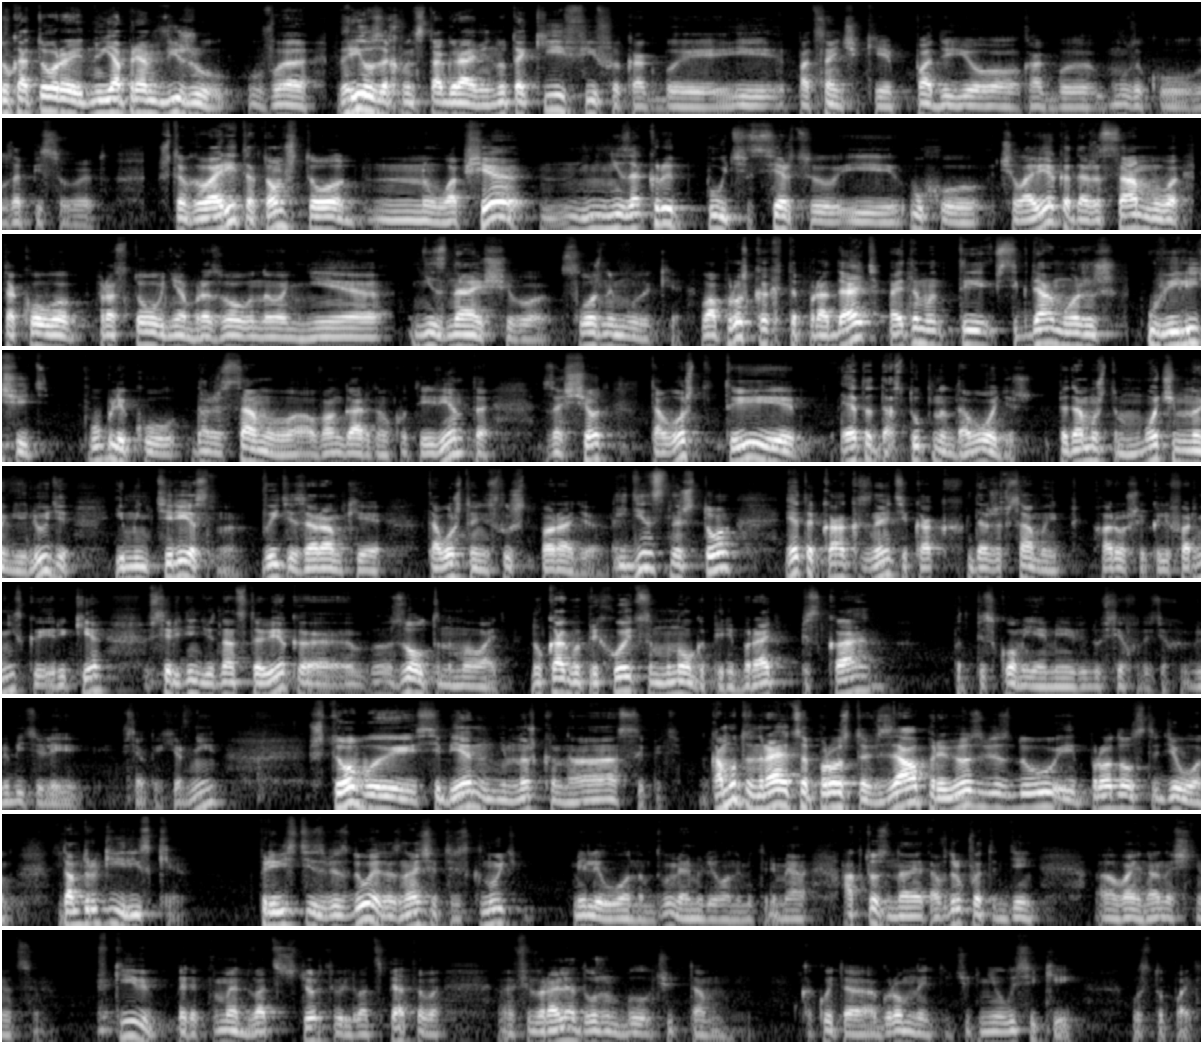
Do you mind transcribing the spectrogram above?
ну, который, ну, я прям вижу в рилзах в Инстаграме, ну, такие фифы, как бы, и пацанчики под ее, как бы, музыку записывают. Что говорит о том, что, ну, вообще не закрыт путь сердцу и уху человека, даже самого такого простого, необразованного, не, не знающего сложной музыки. Вопрос, как это продать, поэтому ты всегда можешь увеличить публику даже самого авангардного какого-то ивента за счет того, что ты это доступно доводишь. Потому что очень многие люди, им интересно выйти за рамки того, что они слышат по радио. Единственное, что это как, знаете, как даже в самой хорошей калифорнийской реке в середине 19 века э, золото намывать. Ну, как бы приходится много перебрать песка, под песком я имею в виду всех вот этих любителей всякой херни, чтобы себе немножко насыпать. Кому-то нравится просто взял, привез звезду и продал стадион. Там другие риски. Привести звезду, это значит рискнуть миллионом, двумя миллионами, тремя. А кто знает, а вдруг в этот день э, война начнется. В Киеве, я так понимаю, 24 или 25 февраля должен был чуть там какой-то огромный, чуть не лысикей выступать.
